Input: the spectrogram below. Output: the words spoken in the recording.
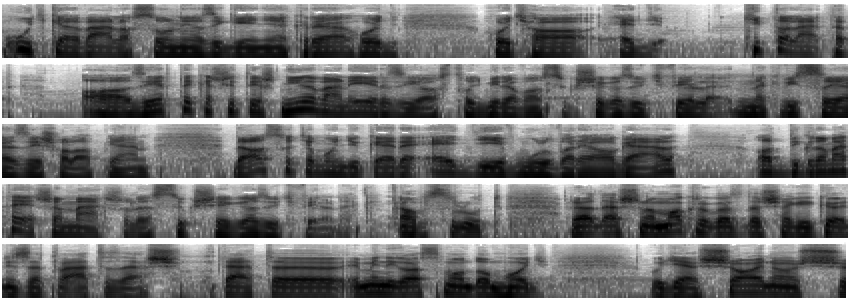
úgy kell válaszolni az igényekre, hogy hogyha egy kitalált, tehát az értékesítés nyilván érzi azt, hogy mire van szükség az ügyfélnek visszajelzés alapján. De az, hogyha mondjuk erre egy év múlva reagál, addigra már teljesen másra lesz szüksége az ügyfélnek. Abszolút. Ráadásul a makrogazdasági környezetváltozás. Tehát én mindig azt mondom, hogy ugye sajnos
